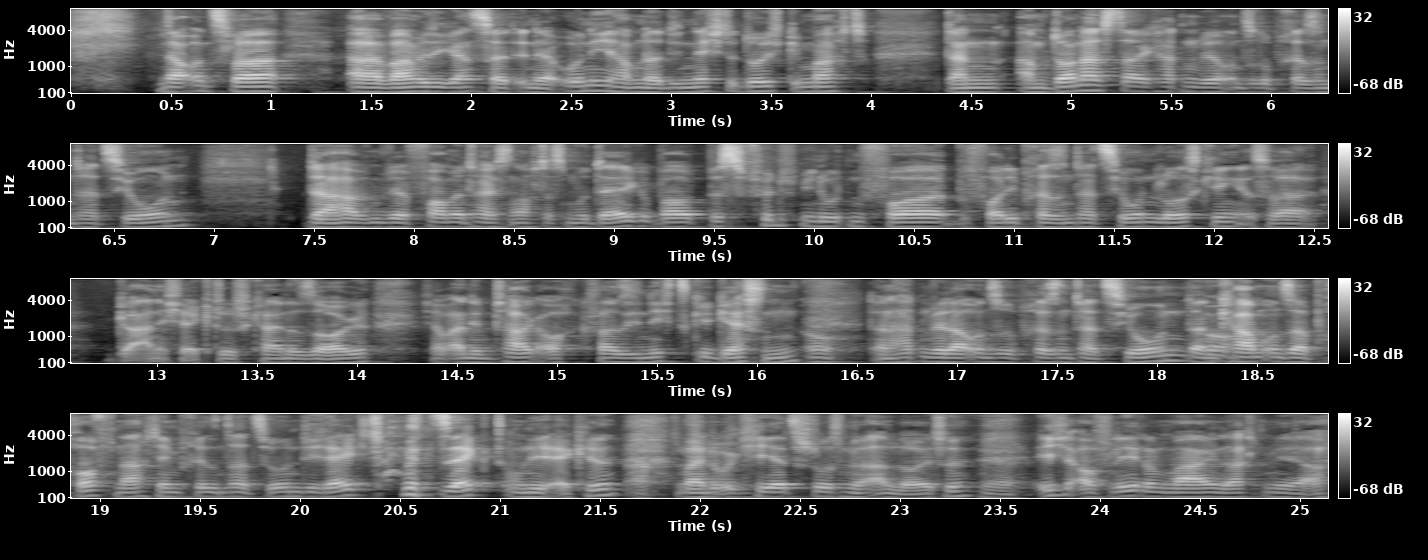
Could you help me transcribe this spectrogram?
Na, und zwar äh, waren wir die ganze Zeit in der Uni, haben da die Nächte durchgemacht. Dann am Donnerstag hatten wir unsere Präsentation. Da haben wir vormittags noch das Modell gebaut, bis fünf Minuten vor, bevor die Präsentation losging. Es war gar nicht hektisch, keine Sorge. Ich habe an dem Tag auch quasi nichts gegessen. Oh. Dann hatten wir da unsere Präsentation. Dann Oh. kam unser Prof nach den Präsentationen direkt mit Sekt um die Ecke. Ach meinte, okay, jetzt stoßen wir an, Leute. Ja. Ich auf leerem Magen dachte mir, ja,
